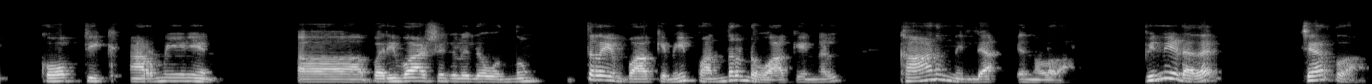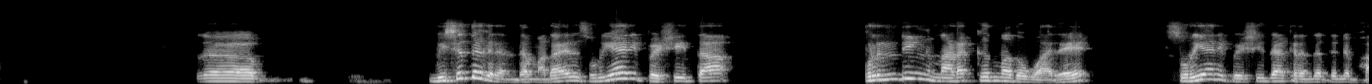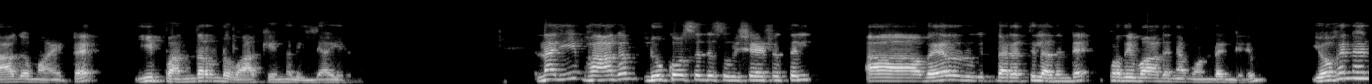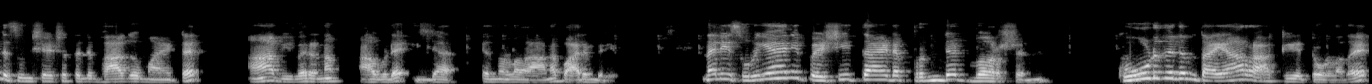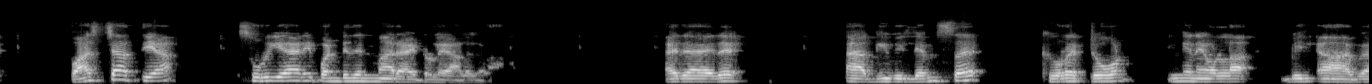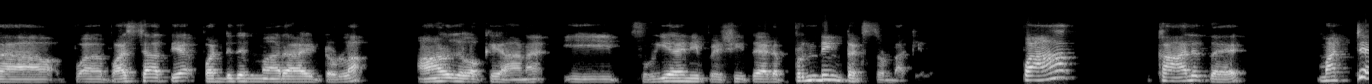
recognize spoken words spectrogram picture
കോപ്റ്റിക് അർമീനിയൻ പരിഭാഷകളിലോ ഒന്നും ഇത്രയും വാക്യം ഈ പന്ത്രണ്ട് വാക്യങ്ങൾ കാണുന്നില്ല എന്നുള്ളതാണ്. പിന്നീട് അത് ചേർത്തതാണ്. വിശുദ്ധ ഗ്രന്ഥം അതായത് സുറിയാനി പെഷീത്ത പ്രിന്റിംഗ് നടക്കുന്നത് വരെ സുറിയാനി പേഷിത ഗ്രന്ഥത്തിന്റെ ഭാഗമായിട്ട് ഈ പന്ത്രണ്ട് വാക്യങ്ങൾ ഇല്ലായിരുന്നു. എന്നാൽ ഈ ഭാഗം ലൂക്കോസിന്റെ സുവിശേഷത്തിൽ വേറൊരു തരത്തിൽ അതിന്റെ പ്രതിപാദനം ഉണ്ടെങ്കിലും യോഹന്നാന്റെ സുവിശേഷത്തിന്റെ ഭാഗമായിട്ട് ആ വിവരണം അവിടെ ഇല്ല എന്നുള്ളതാണ് പാരമ്പര്യം. എന്നാൽ ഈ സുറിയാനി പെഷീത്തായുടെ പ്രിന്റഡ് വേർഷൻ കൂടുതലും തയ്യാറാക്കിയിട്ടുള്ളത് പാശ്ചാത്യ സുറിയാനി പണ്ഡിതന്മാരായിട്ടുള്ള ആളുകളാണ്. അതായത് ഗി വില്യംസ് ക്യുററ്റോൺ ഇങ്ങനെയുള്ള പാശ്ചാത്യ പണ്ഡിതന്മാരായിട്ടുള്ള ആളുകളൊക്കെയാണ് ഈ സുറിയാനി പെഷീത്തയുടെ പ്രിന്റിംഗ് ടെക്സ്റ്റ് ഉണ്ടാക്കിയത്. അപ്പൊ ആ കാലത്ത് മറ്റ്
